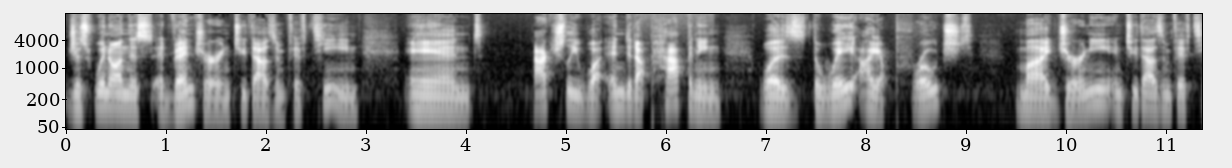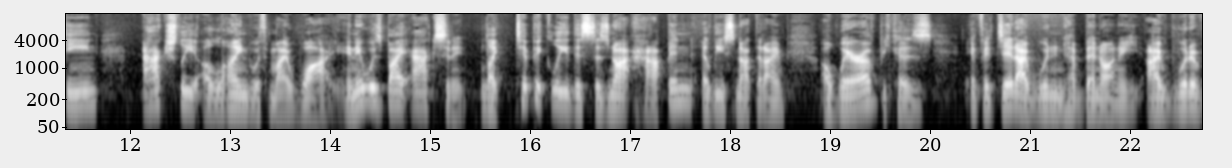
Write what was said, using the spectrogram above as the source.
just went on this adventure in 2015 and actually what ended up happening was the way I approached my journey in 2015 actually aligned with my why and it was by accident like typically this does not happen at least not that i'm aware of because if it did i wouldn't have been on a i would have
